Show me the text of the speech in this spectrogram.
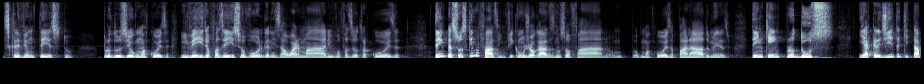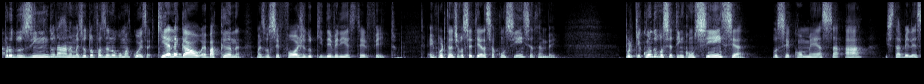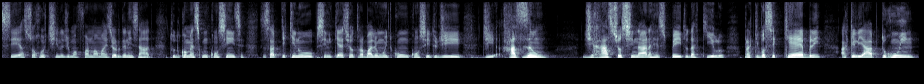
escrever um texto, produzir alguma coisa. Em vez de eu fazer isso, eu vou organizar o armário, vou fazer outra coisa. Tem pessoas que não fazem, ficam jogadas no sofá, no, alguma coisa, parado mesmo. Tem quem produz e acredita que está produzindo, não, não, mas eu estou fazendo alguma coisa, que é legal, é bacana, mas você foge do que deveria ter feito. É importante você ter essa consciência também. Porque quando você tem consciência, você começa a estabelecer a sua rotina de uma forma mais organizada. Tudo começa com consciência. Você sabe que aqui no Cinecast eu trabalho muito com o conceito de, de razão de raciocinar a respeito daquilo para que você quebre aquele hábito ruim.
